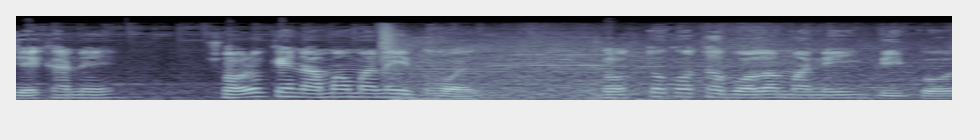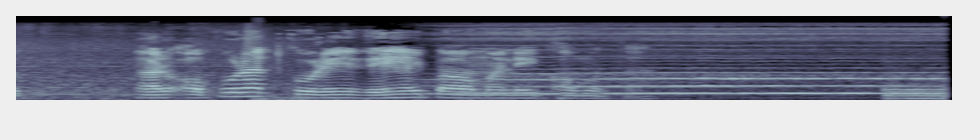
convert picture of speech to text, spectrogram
যেখানে সড়কে নামা মানেই ভয় সত্য কথা বলা মানেই বিপদ, আর অপরাধ করে রেহাই পাওয়া মানেই ক্ষমতা। Ooh.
